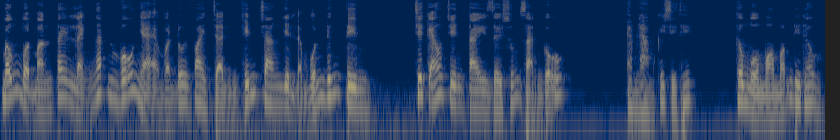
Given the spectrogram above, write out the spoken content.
bỗng một bàn tay lạnh ngắt vỗ nhẹ vào đôi vai trần, khiến trang như là muốn đứng tim chiếc kéo trên tay rơi xuống sàn gỗ em làm cái gì thế không mù mò mẫm đi đâu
